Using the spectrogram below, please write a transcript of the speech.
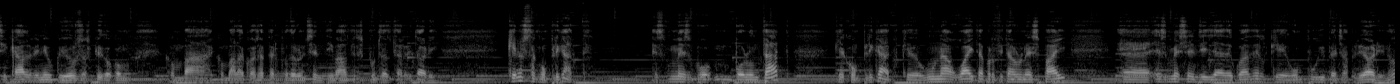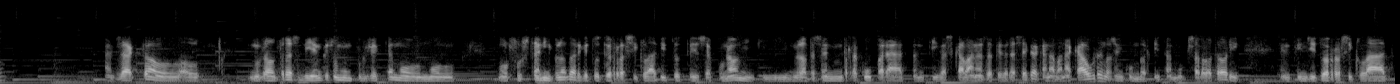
si cal, veniu que jo us explico com, com, va, com va la cosa per poder incentivar altres punts del territori, que no és tan complicat. És més vo voluntat que complicat, que una guaita aprofitant un espai eh, és més senzill i adequat del que un pugui pensar a priori, no? Exacte, el, el, nosaltres diem que som un projecte molt, molt, molt sostenible perquè tot és reciclat i tot és econòmic. I nosaltres hem recuperat antigues cabanes de pedra seca que anaven a caure, les hem convertit en observatori. Hem fins i tot reciclat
